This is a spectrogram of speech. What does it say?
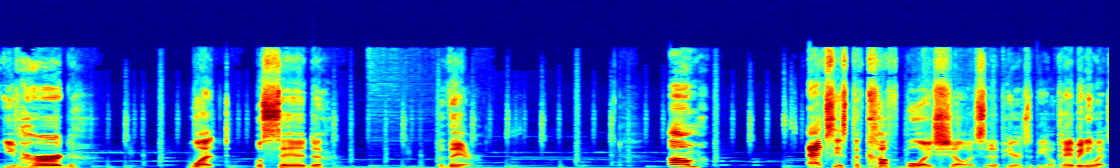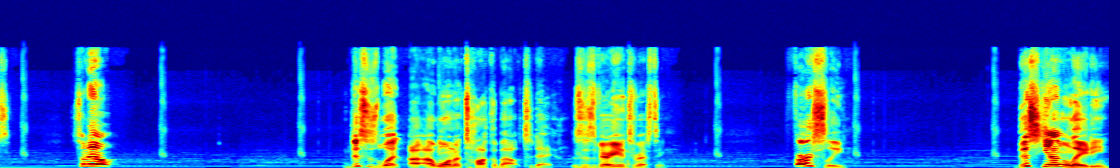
you've heard what was said there. Um, actually, it's the Cuff Boys show. It appears to be okay. But anyways, so now this is what I, I want to talk about today. This is very interesting. Firstly, this young lady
